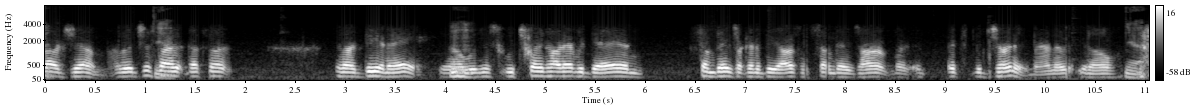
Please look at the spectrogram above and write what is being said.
could. our gym. I mean, it's just Yeah. not that's not in our DNA. You know, Mhm. we just we train hard every day, and some days are going to be ours and some days aren't. But it, it's the journey, man. It- you know, Yeah.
